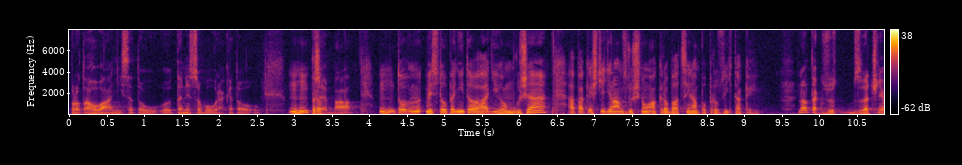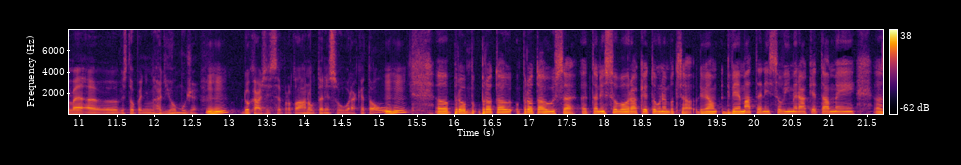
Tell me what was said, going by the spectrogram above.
protahování se tou eh, tenisovou raketou, Mhm, pro- třeba. Mhm, To vystoupení toho hadího muže a pak ještě dělám vzdušnou akrobaci na popruzích taky. No tak začněme eh, vystoupením hadího muže. Mm-hmm. Dokážeš se protáhnout tenisovou raketou? Mm-hmm. Pro, protahu, protahuji se tenisovou raketou nebo třeba dvěma, dvěma tenisovými raketami, eh,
